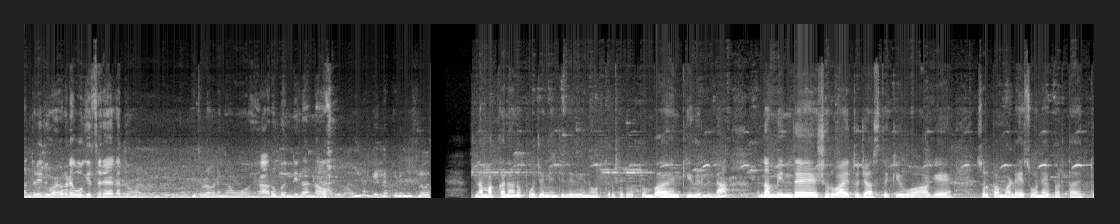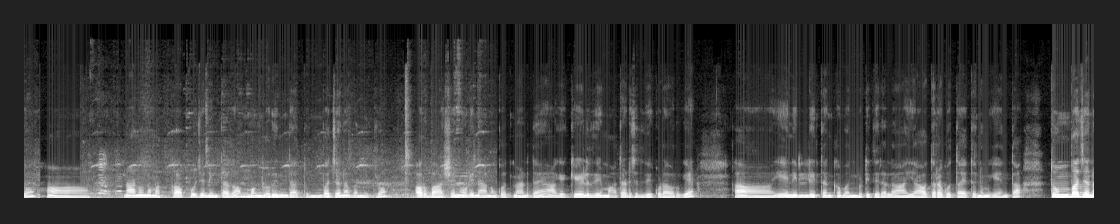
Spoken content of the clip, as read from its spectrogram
ಅಂದ್ರೆ ಇದು ಒಳಗಡೆ ಹೋಗಿ ಸರಿಯಾಗದು? ಇದ್ರೊಳಗಡೆ ನಾವು ಯಾರು ಬಂದಿಲ್ಲ ನಾವು ಎಲ್ಲ ಕಡೆ ಕ್ಲೋಸ್ ನಮ್ಮ ಅಕ್ಕ ನಾನು ಪೂಜೆ ನಿಂತಿದ್ದೀವಿ, ನೋಡ್ತಿರ್ಬೋದು. ತುಂಬ ಏನು ಕ್ಯೂ ಇರಲಿಲ್ಲ. ನಮ್ಮ ಹಿಂದೆ ಶುರುವಾಯಿತು ಜಾಸ್ತಿ ಕಿವು ಹಾಗೆ ಸ್ವಲ್ಪ ಮಳೆ ಸೋನೆಗೆ ಬರ್ತಾಯಿತ್ತು ನಾನು ನಮ್ಮ ಅಕ್ಕ ಪೂಜೆ ನಿಂತಾಗ ಮಂಗಳೂರಿಂದ ತುಂಬ ಜನ ಬಂದಿದ್ದರು ಅವ್ರ ಭಾಷೆ ನೋಡಿ ನಾನು ಗೊತ್ತು ಮಾಡಿದೆ, ಹಾಗೆ ಕೇಳಿದ್ವಿ, ಮಾತಾಡಿಸಿದ್ವಿ ಕೂಡ ಅವ್ರಿಗೆ. ಏನು ಇಲ್ಲಿ ತನಕ ಬಂದುಬಿಟ್ಟಿದ್ದೀರಲ್ಲ, ಯಾವ ಥರ ಗೊತ್ತಾಯಿತು ನಿಮಗೆ ಅಂತ ತುಂಬ ಜನ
